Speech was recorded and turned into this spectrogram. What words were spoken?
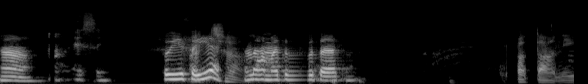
हो। हाँ हाँ। ऐसे तो ये सही है? अच्छा। मतलब हमें तो बताया था। पता नहीं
